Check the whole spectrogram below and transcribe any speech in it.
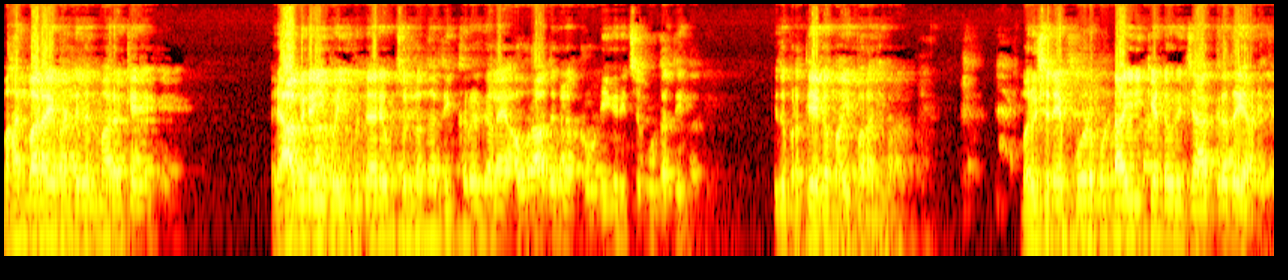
മഹാന്മാരായ പണ്ഡിതന്മാരൊക്കെ രാവിലെയും വൈകുന്നേരവും ചൊല്ലുന്ന ദിക്കറുകളെ ഔറാദുകളെ ക്രോഡീകരിച്ച കൂട്ടത്തിൽ ഇത് പ്രത്യേകമായി പറഞ്ഞു മനുഷ്യന് എപ്പോഴും ഉണ്ടായിരിക്കേണ്ട ഒരു ജാഗ്രതയാണിത്.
